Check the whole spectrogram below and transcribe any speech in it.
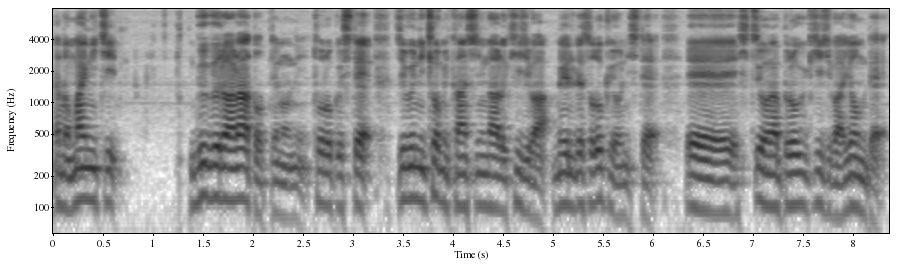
あの毎日、Google アラートっていうのに登録して自分に興味関心がある記事はメールで届くようにして、えー、必要なブログ記事は読んで、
